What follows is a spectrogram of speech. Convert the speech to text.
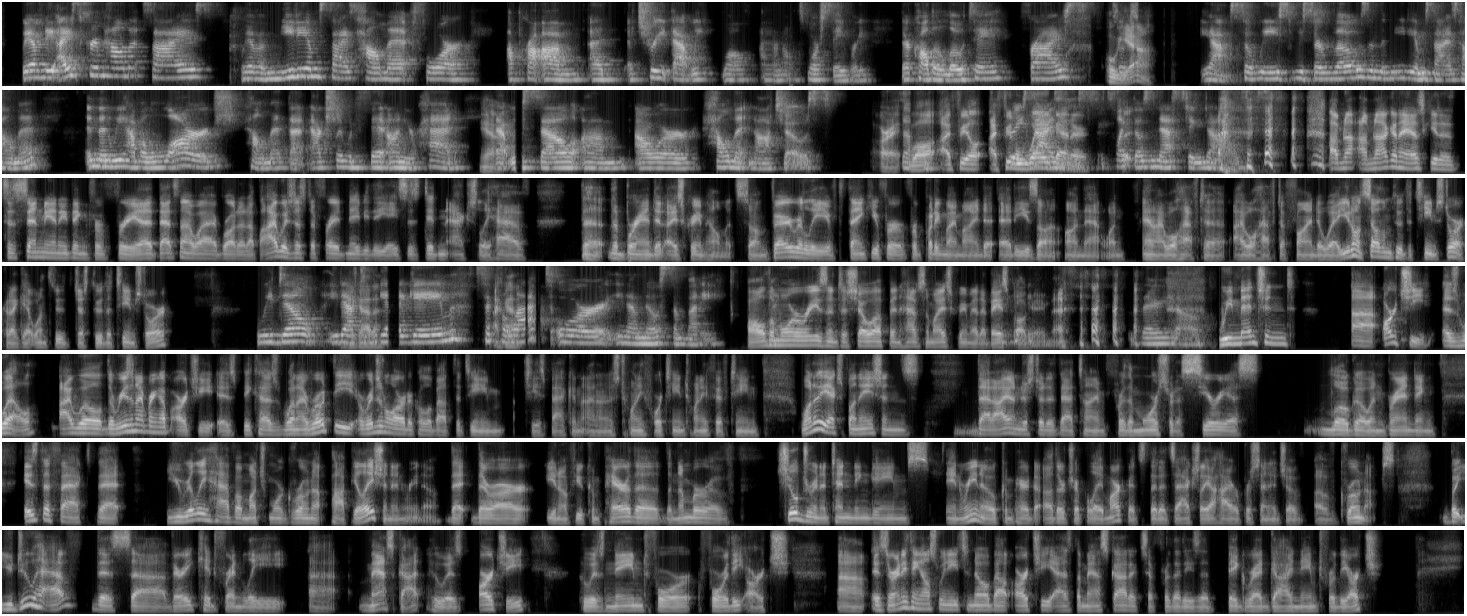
we have the ice cream helmet size. We have a medium size helmet for a, pro, um, a, a, treat that we, well, I don't know, it's more savory. They're called elote fries. Oh, so yeah. Yeah. So we, we serve those in the medium size helmet. And then we have a large helmet that actually would fit on your head yeah. that we sell um, our helmet nachos. All right. So, well, I feel I feel way sizes. better. It's like those nesting dolls. I'm not I'm not going to ask you to to send me anything for free. That, that's not why I brought it up. I was just afraid maybe the Aces didn't actually have the the branded ice cream helmets. So I'm very relieved. Thank you for for putting my mind at, at ease on on that one. And I will have to I will have to find a way. You don't sell them through the team store. Could I get one through just through the team store? We don't. You'd have to be at a game to collect or, you know, know somebody. All the more reason to show up and have some ice cream at a baseball game then. there you go. We mentioned uh, Archie as well. I will. The reason I bring up Archie is because when I wrote the original article about the team, geez, back in, I don't know, it's 2014, 2015, one of the explanations that I understood at that time for the more sort of serious logo and branding is the fact that you really have a much more grown up population in Reno. That there are, you know, if you compare the the number of children attending games in Reno compared to other AAA markets, that it's actually a higher percentage of of grown-ups. But you do have this uh, very kid-friendly uh, mascot who is Archie, who is named for for the Arch. Uh, is there anything else we need to know about Archie as the mascot, except for that he's a big red guy named for the Arch?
